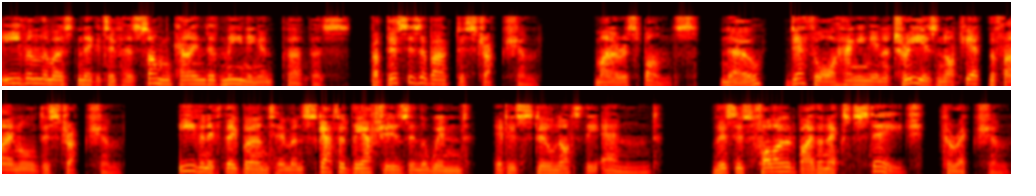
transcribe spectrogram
even the most negative has some kind of meaning and purpose, but this is about destruction. My response, no, death or hanging in a tree is not yet the final destruction. Even if they burned him and scattered the ashes in the wind, it is still not the end. This is followed by the next stage, correction.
